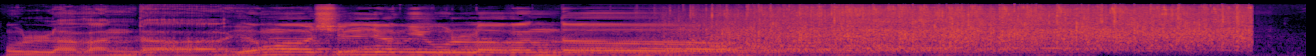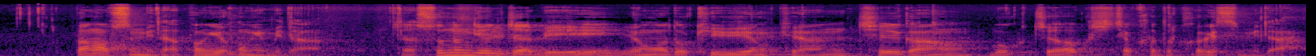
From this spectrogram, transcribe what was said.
올라간다. 영어 실력이 올라간다. 반갑습니다. 번개콩입니다. 자, 수능 길잡이 영어 독해 유형편 7강 목적 시작하도록 하겠습니다.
